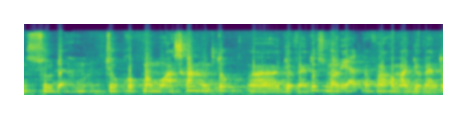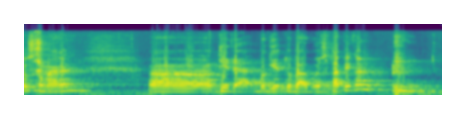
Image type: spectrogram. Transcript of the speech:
sudah cukup memuaskan untuk eh, Juventus melihat performa Juventus kemarin eh, tidak begitu bagus. Tapi kan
